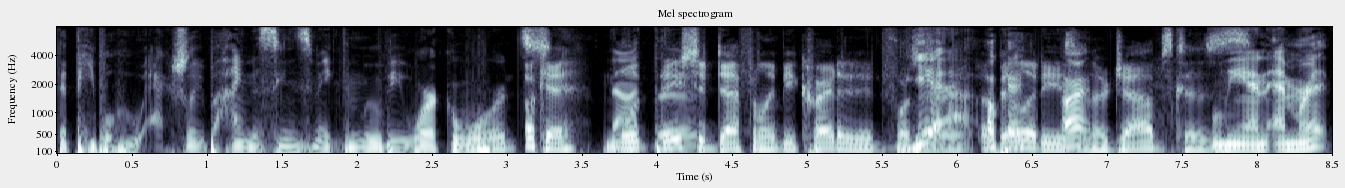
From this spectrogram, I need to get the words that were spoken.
the people who actually behind the scenes make the movie work awards. okay. not well, they should definitely be credited for Yeah, their okay, abilities all and their jobs. Because Leanne Emmerich,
